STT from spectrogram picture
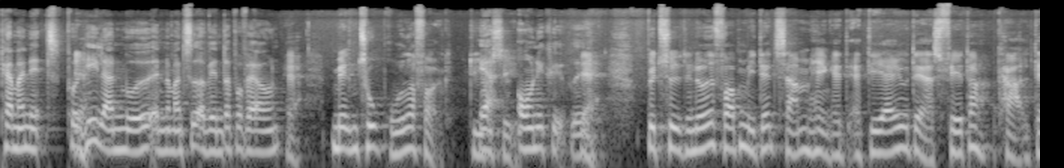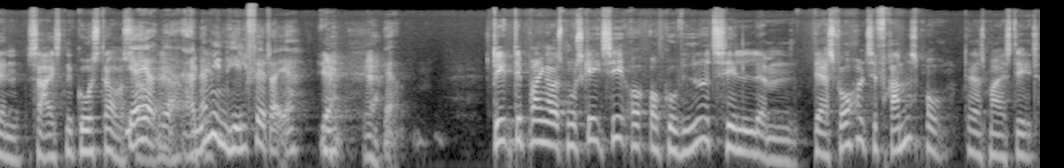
permanent på en Ja. helt anden måde, end når man sidder og venter på færgen. Ja, mellem to broderfolk, dybest Ja, set. oven i købet. Ja. Ja. Betød det noget for dem i den sammenhæng, at, at det er jo deres fætter, Karl den 16. Gustav, Ja, ja, ja, han er min helfætter, ja. Ja, ja. ja. Det, det bringer os måske til at, at gå videre til øhm, deres forhold til fremmedsprog, deres majestæt.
